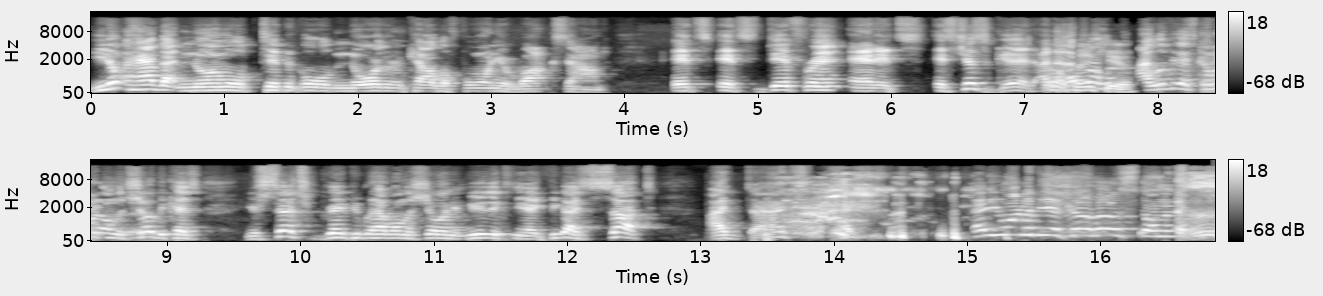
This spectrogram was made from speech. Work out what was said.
you don't have that normal, typical Northern California rock sound. It's it's different, and it's it's just good. I, Oh, that's thank I, love, you. I love you guys coming Thank on the you. show because you're such great people to have on the show, and your music. You know, if you guys sucked, I, I, I hey, you want to be a co-host on the next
